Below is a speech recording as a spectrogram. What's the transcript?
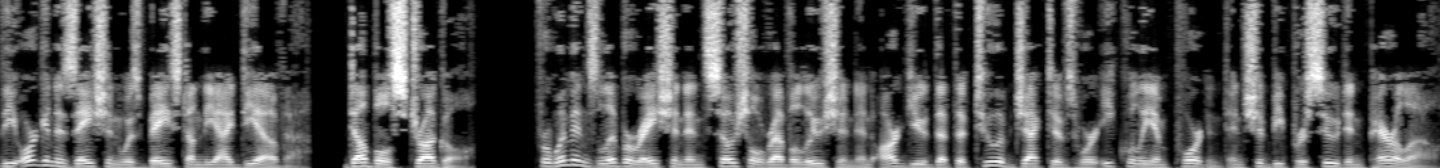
The organization was based on the idea of a «double struggle» for women's liberation and social revolution and argued that the two objectives were equally important and should be pursued in parallel.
